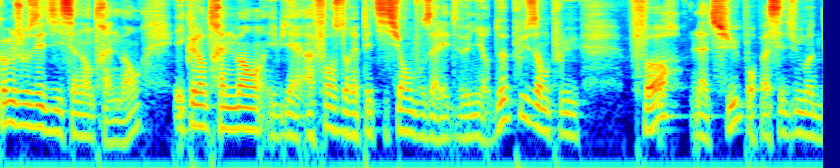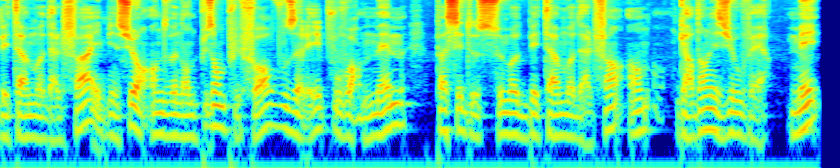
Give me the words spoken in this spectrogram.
comme je vous ai dit, c'est un entraînement, et que l'entraînement, eh bien, à force de répétition, vous allez devenir de plus en plus fort là-dessus pour passer du mode bêta au mode alpha, et bien sûr, en devenant de plus en plus fort, vous allez pouvoir même passer de ce mode bêta au mode alpha en gardant les yeux ouverts. Mais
